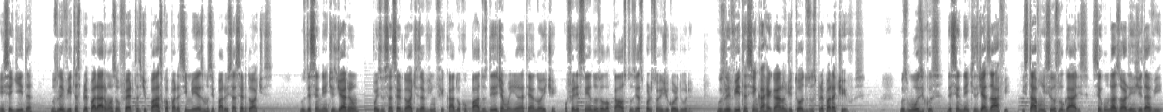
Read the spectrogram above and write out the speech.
Em seguida, os levitas prepararam as ofertas de Páscoa para si mesmos e para os sacerdotes, os descendentes de Arão, pois os sacerdotes haviam ficado ocupados desde a manhã até a noite, oferecendo os holocaustos e as porções de gordura. Os levitas se encarregaram de todos os preparativos. Os músicos, descendentes de Asaf, estavam em seus lugares, segundo as ordens de Davi.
